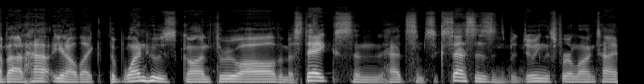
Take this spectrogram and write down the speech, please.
about how you know like the one who's gone through all the mistakes and had some successes and has been doing this for a long time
